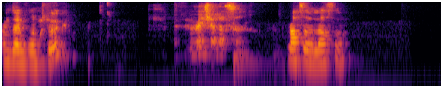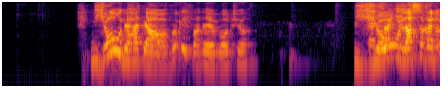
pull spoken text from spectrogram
An seinem Grundstück. Welcher Lasse? Lasse, Lasse. Jo, der hat ja aber wirklich weitergebaut hier. Jo, seid ihr Lasse wenn, du?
